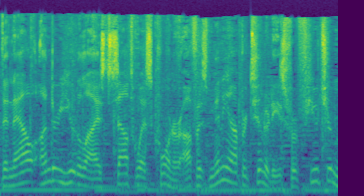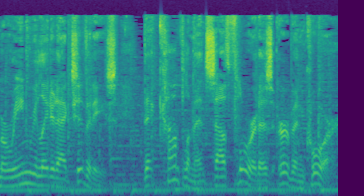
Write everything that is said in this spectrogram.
The now underutilized southwest corner offers many opportunities for future marine-related activities that complement South Florida's urban core.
